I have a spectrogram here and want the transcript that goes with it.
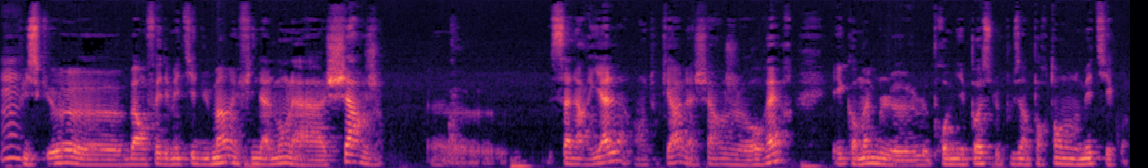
mmh. puisque euh, bah, on fait des métiers d'humain et finalement la charge euh, salariale, en tout cas la charge horaire, est quand même le, premier poste le plus important dans nos métiers. Quoi.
